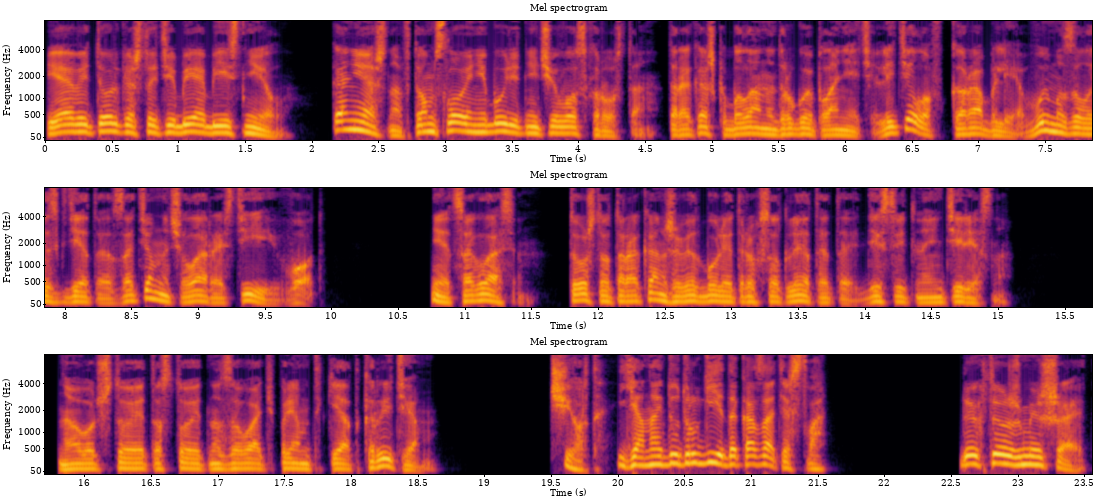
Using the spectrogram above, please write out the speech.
Я ведь только что тебе объяснил. Конечно, в том слое не будет ничего с хруста. Таракашка была на другой планете, летела в корабле, вымазалась где-то, затем начала расти и вот. Нет, согласен. То, что таракан живет более 300 лет, это действительно интересно. Но вот что это стоит называть прям-таки открытием? Черт, я найду другие доказательства. Да кто же мешает?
